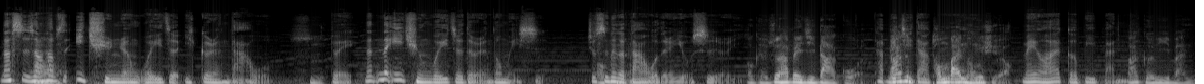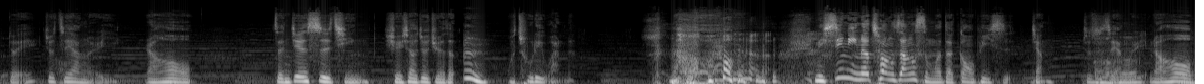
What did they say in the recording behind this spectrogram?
那事实上，他不是一群人围着一个人打我，是对。那那一群围着的人都没事，就是那个打我的人有事而已。OK，所以他被记大过了。他被记大过同班同学哦，没有，他隔壁班。他隔壁班的。对，就这样而已。然后。整件事情，学校就觉得，嗯，我处理完了。然后你心灵的创伤什么的，关我屁事。这样就是这样而已。然后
